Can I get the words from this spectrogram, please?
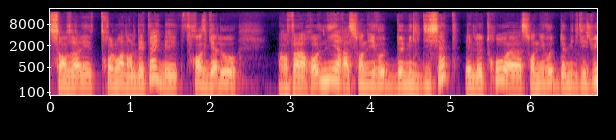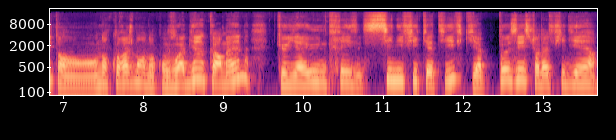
Sans aller trop loin dans le détail, mais France Gallo va revenir à son niveau de 2017 et le trou à son niveau de 2018 en, en encouragement. Donc on voit bien quand même qu'il y a eu une crise significative qui a pesé sur la filière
